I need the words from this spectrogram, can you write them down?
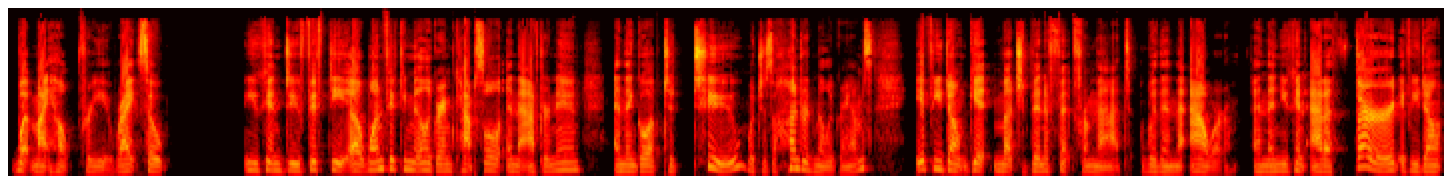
what might help for you, right? So you can do 50 uh, 150 milligram capsule in the afternoon and then go up to two which is 100 milligrams if you don't get much benefit from that within the hour and then you can add a third if you don't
